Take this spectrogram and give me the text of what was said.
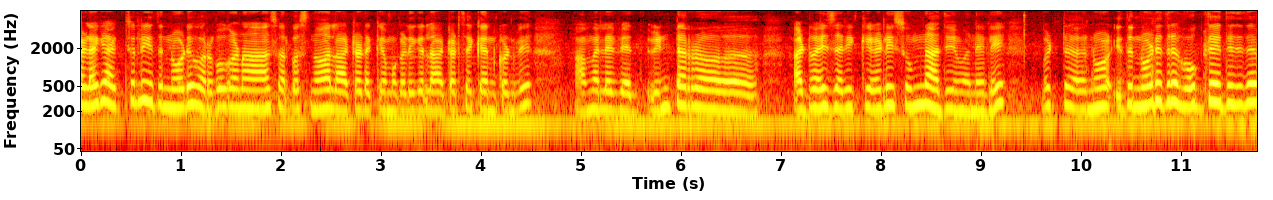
ಬೆಳಗ್ಗೆ ಆ್ಯಕ್ಚುಲಿ ಇದನ್ನ ನೋಡಿ ಹೊರಗೋಗೋಣ, ಸ್ವಲ್ಪ ಸ್ನೋ ಅಲ್ಲಿ ಆಟ ಆಡೋಕ್ಕೆ ಮಗಳಿಗೆಲ್ಲ ಆಟ ಆಡ್ಸೋಕ್ಕೆ ಅಂದ್ಕೊಂಡ್ವಿ ಆಮೇಲೆ ವೆದ್ ವಿಂಟರ್ ಅಡ್ವೈಸರಿ ಕೇಳಿ ಸುಮ್ಮನೆ ಆದ್ವಿ ಮನೇಲಿ. ಬಟ್ ನೋ, ಇದನ್ನ ನೋಡಿದರೆ ಹೋಗದೇ ಇದ್ದಿದ್ದಿದೆ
